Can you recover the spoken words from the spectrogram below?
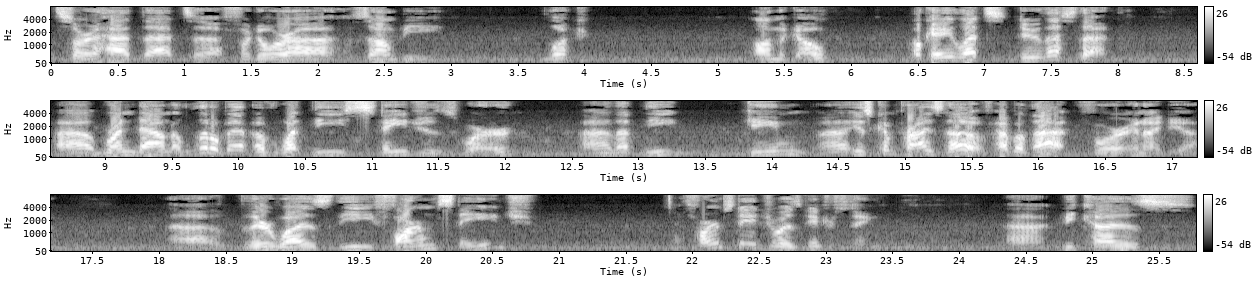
sort of had that uh, fedora zombie look on the go. Okay, let's do this then uh, run down a little bit of what the stages were uh, that the game uh, is comprised of. How about that for an idea? Uh, there was the farm stage. The farm stage was interesting uh, because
